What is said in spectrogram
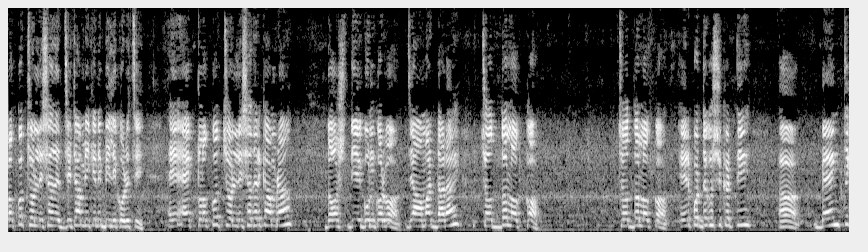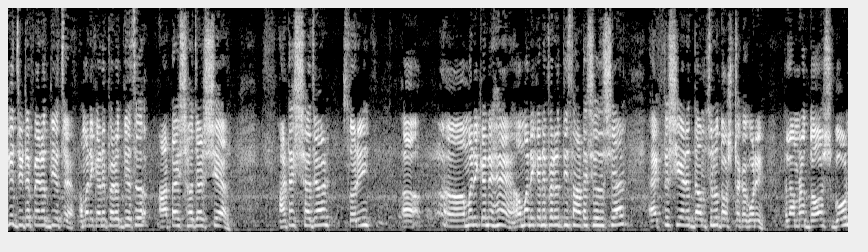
লক্ষ চল্লিশ হাজার, যেটা আমি এখানে বিলি করেছি। এই এক লক্ষ চল্লিশ হাজারকে আমরা দশ দিয়ে গুণ করব, যে আমার দ্বারায় চোদ্দ লক্ষ, চোদ্দ লক্ষ। এরপর দেখো শিক্ষার্থী ব্যাংক থেকে যেটা ফেরত দিয়েছে, আমার এখানে ফেরত দিয়েছে আঠাশ হাজার শেয়ার আঠাশ হাজার সরি আমার এখানে হ্যাঁ আমার এখানে ফেরত দিয়েছে আঠাশ হাজার শেয়ার একটা শেয়ারের দাম ছিল দশ টাকা করে। তাহলে আমরা দশ গুণ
